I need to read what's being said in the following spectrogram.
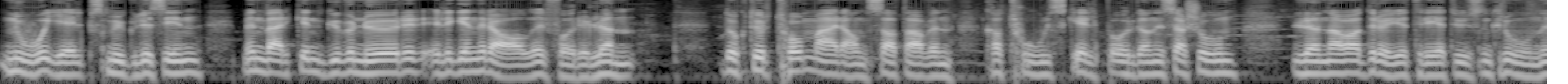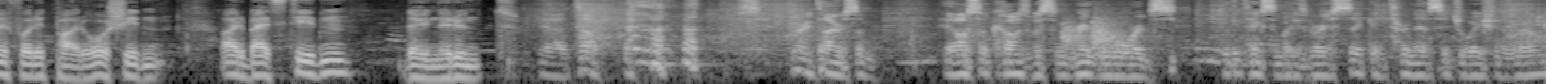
Noe hjelp smugles inn, men verken guvernører eller generaler får lønn. Dr. Tom er ansatt av en katolsk hjelpeorganisasjon. Lønna var drøye 3000 kroner for et par år siden. Arbeidstiden døgnet rundt. Yeah. You can take somebody who's very sick and turn that situation around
